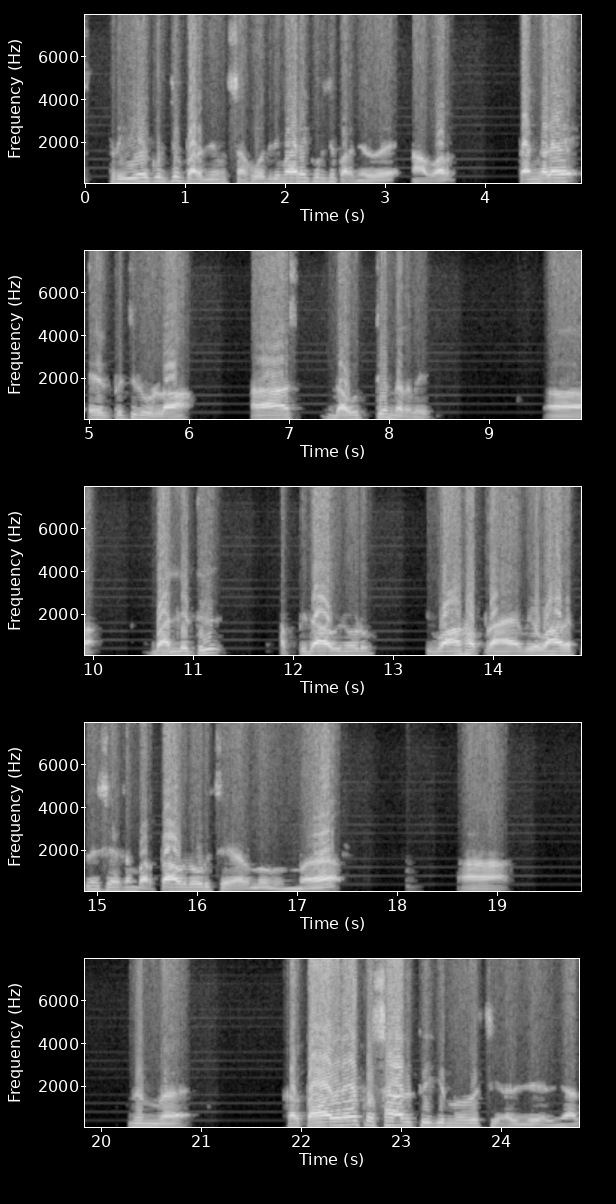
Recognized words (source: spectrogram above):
സ്ത്രീയെ കുറിച്ച് പറഞ്ഞു സഹോദരിമാരെ കുറിച്ച് പറഞ്ഞത് അവർ തങ്ങളെ ഏൽപ്പിച്ചിട്ടുള്ള ആ ദൗത്യം നിറവേറ്റി. ബാല്യത്തിൽ പിതാവിനോടും വിവാഹ പ്രായ വിവാഹത്തിന് ശേഷം ഭർത്താവിനോട് ചേർന്ന് നിന്ന് നിന്ന് കർത്താവിനെ പ്രസാദിപ്പിക്കുന്നത് അറിഞ്ഞു കഴിഞ്ഞാൽ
